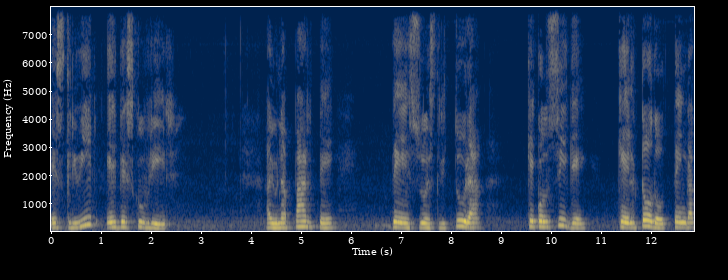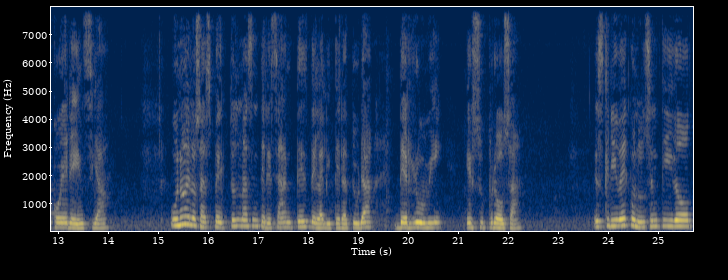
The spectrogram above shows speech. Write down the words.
Escribir es descubrir. Hay una parte de su escritura que consigue que el todo tenga coherencia. Uno de los aspectos más interesantes de la literatura de Ruby es su prosa. Escribe con un sentido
